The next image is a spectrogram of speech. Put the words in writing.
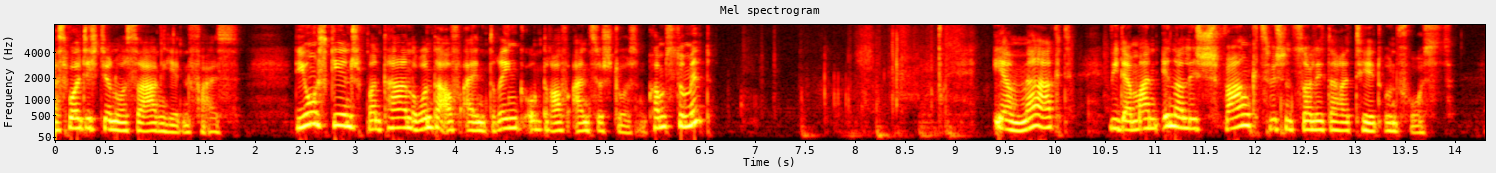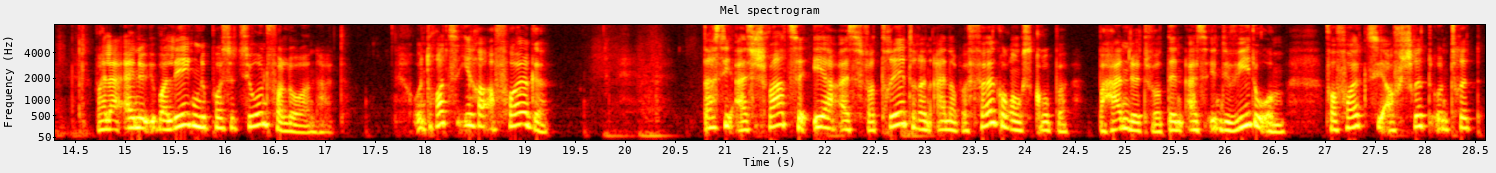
Das wollte ich dir nur sagen, jedenfalls. Die Jungs gehen spontan runter auf einen Drink, um drauf anzustoßen. Kommst du mit? Er merkt, wie der Mann innerlich schwankt zwischen Solidarität und Frust, weil er eine überlegene Position verloren hat. Und trotz ihrer Erfolge, dass sie als Schwarze eher als Vertreterin einer Bevölkerungsgruppe behandelt wird, denn als Individuum verfolgt sie auf Schritt und Tritt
